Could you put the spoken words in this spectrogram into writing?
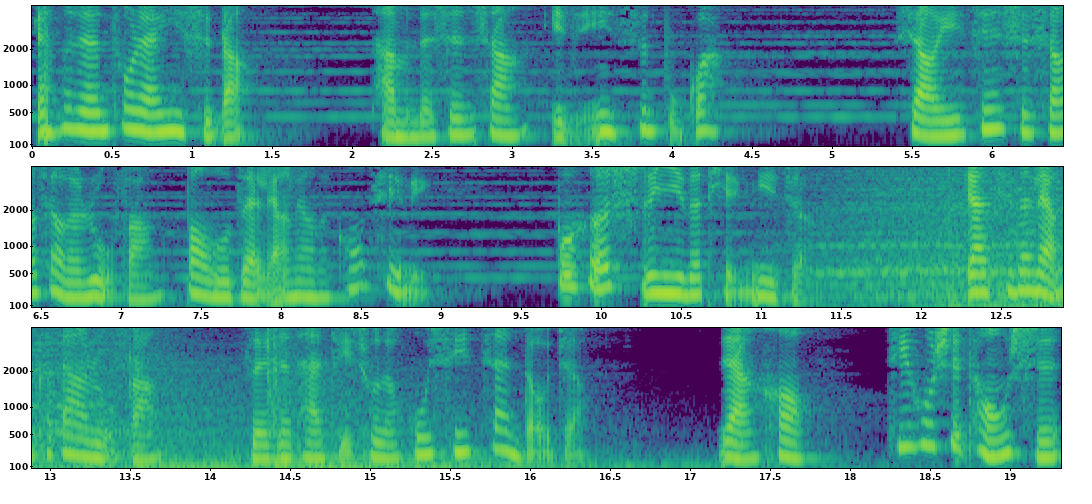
两个人突然意识到，他们的身上已经一丝不挂。小姨坚实小巧的乳房暴露在凉凉的空气里，不合时宜的舔腻着。雅琪的两颗大乳房。随着他急促的呼吸颤抖着，然后几乎是同时，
